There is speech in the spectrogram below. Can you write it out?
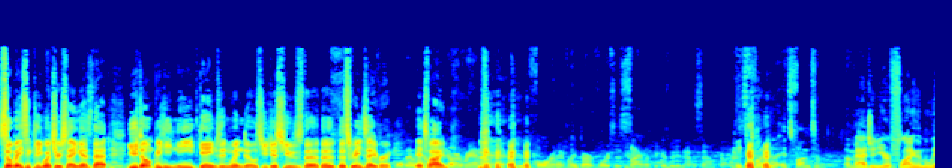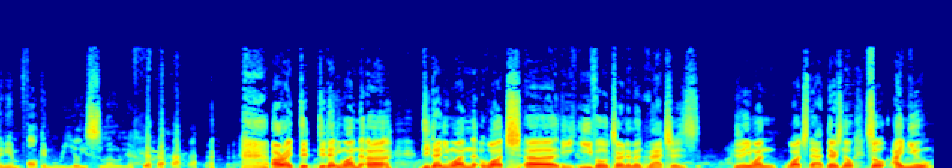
So basically, what you're saying is that you don't really need games in Windows. You just use the, the, the screensaver. it's fine. I played Dark Forces Silent because we didn't have a sound card. It's fun, to, it's fun to imagine you're flying the Millennium Falcon really slowly. All right. Did did anyone uh, did anyone watch uh, the Evo tournament matches? Did anyone watch that? There's no. So I knew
